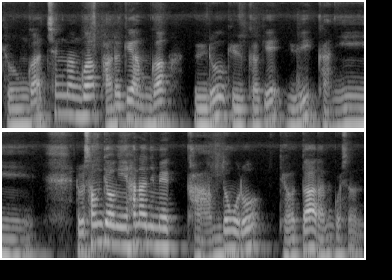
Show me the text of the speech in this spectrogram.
교훈과 책망과 바르게 함과 의로 교육하기에 유익하니. 여러분 성경이 하나님의 감동으로 되었다라는 것은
